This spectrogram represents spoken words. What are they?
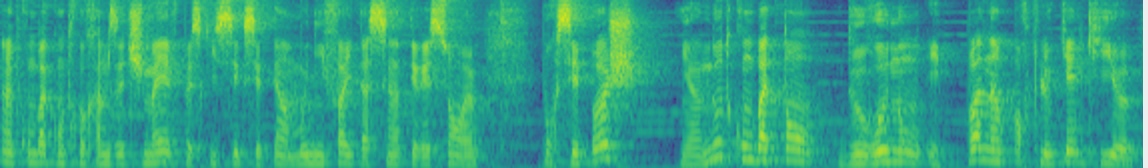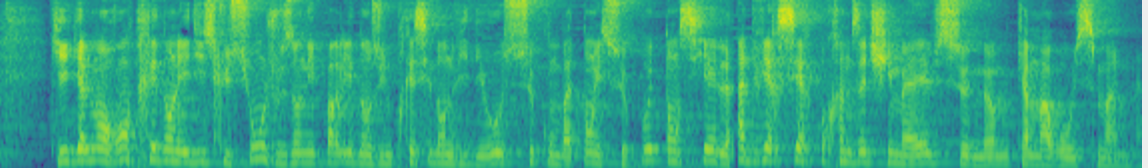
un combat contre Hamza Chimaev parce qu'il sait que c'était un money fight assez intéressant euh, pour ses poches. Il y a un autre combattant de renom et pas n'importe lequel qui, euh, qui est également rentré dans les discussions. Je vous en ai parlé dans une précédente vidéo. Ce combattant et ce potentiel adversaire pour Hamza Chimaev se nomme Kamaru Usman.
